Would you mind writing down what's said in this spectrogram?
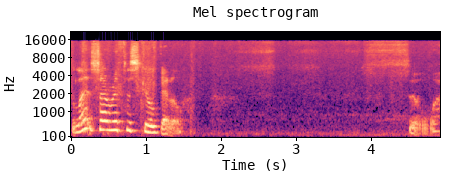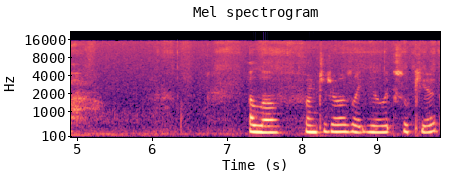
So let's start with the schoolgirl. So, I love fun to draw, like they look so cute.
